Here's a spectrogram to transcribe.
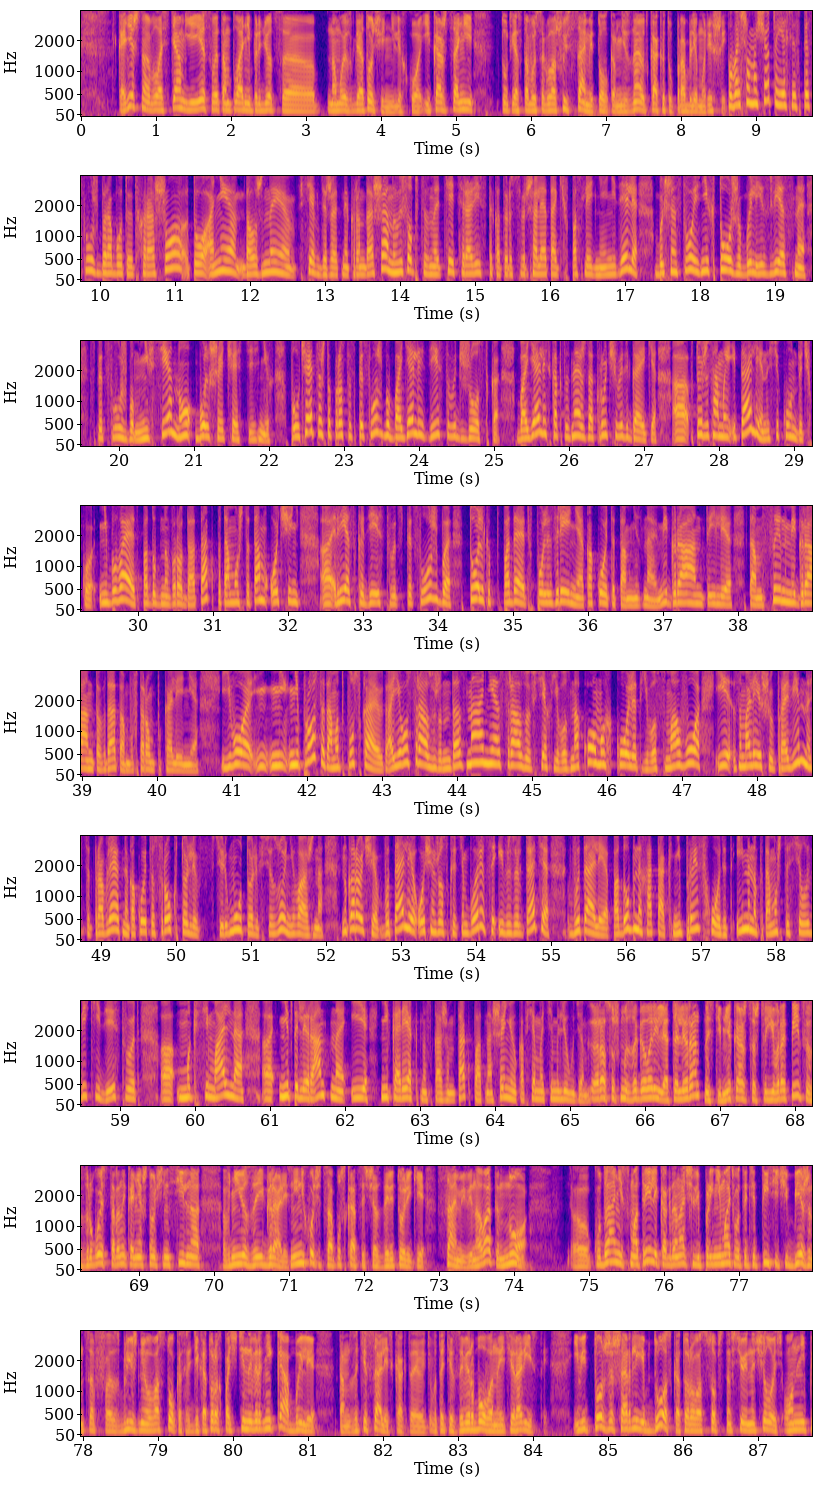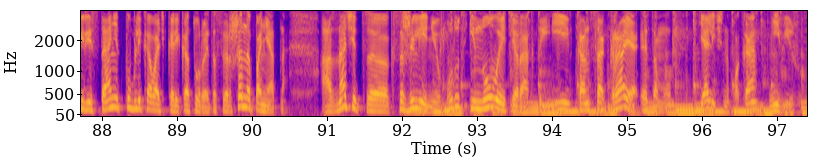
Конечно, властям ЕС в этом плане придется, на мой взгляд, очень нелегко. И кажется, они тут я с тобой соглашусь, сами толком не знают, как эту проблему решить. По большому счету, если спецслужбы работают хорошо, то они должны всех держать на карандаше. Ну и, собственно, те террористы, которые совершали атаки в последние недели, большинство из них тоже были известны спецслужбам. Не все, но большая часть из них. Получается, что просто спецслужбы боялись действовать жестко, боялись, как ты знаешь, закручивать гайки. А в той же самой Италии, на секундочку, не бывает подобного рода атак, потому что там очень а, резко действуют спецслужбы, только попадает в поле зрения какой-то там, не знаю, мигрант или там сын мигрантов, да, там во втором поколении. Его не, не просто там отпускают, а его сразу же на дознание, сразу всех его знакомых колят, его самого, и за малейшую провинность отправляют на какой-то срок то ли в тюрьму, то ли в СИЗО, неважно. Ну, короче, в Италии очень жестко этим борются, и в результате в Италии подобных атак не происходит, именно потому что силовики действуют э, максимально э, нетолерантно и некорректно, скажем так, по отношению ко всем этим людям. Раз уж мы заговорили о толерантности, мне кажется, что европейцы, с другой стороны, конечно, очень сильно в нее заигрались. Мне не хочется опускаться сейчас до риторики «сами виноваты», но куда они смотрели, когда начали принимать вот эти тысячи беженцев с Ближнего Востока, среди которых почти наверняка были, там, затесались как-то вот эти завербованные террористы. И ведь тот же Шарли Эбдо, с которого, собственно, все и началось, он не перестанет публиковать карикатуры, это совершенно понятно. А значит, э, к сожалению, будут и новые теракты, и конца края этому я лично пока не вижу.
